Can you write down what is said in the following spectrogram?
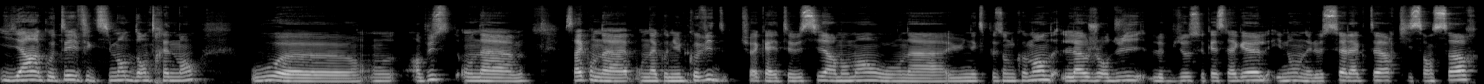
il y a un côté, effectivement, d'entraînement où, en plus, on a, c'est vrai qu'on a, on a connu le Covid, tu vois, qui a été aussi un moment où on a eu une explosion de commandes. Là, aujourd'hui, le bio se casse la gueule et nous, on est le seul acteur qui s'en sort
